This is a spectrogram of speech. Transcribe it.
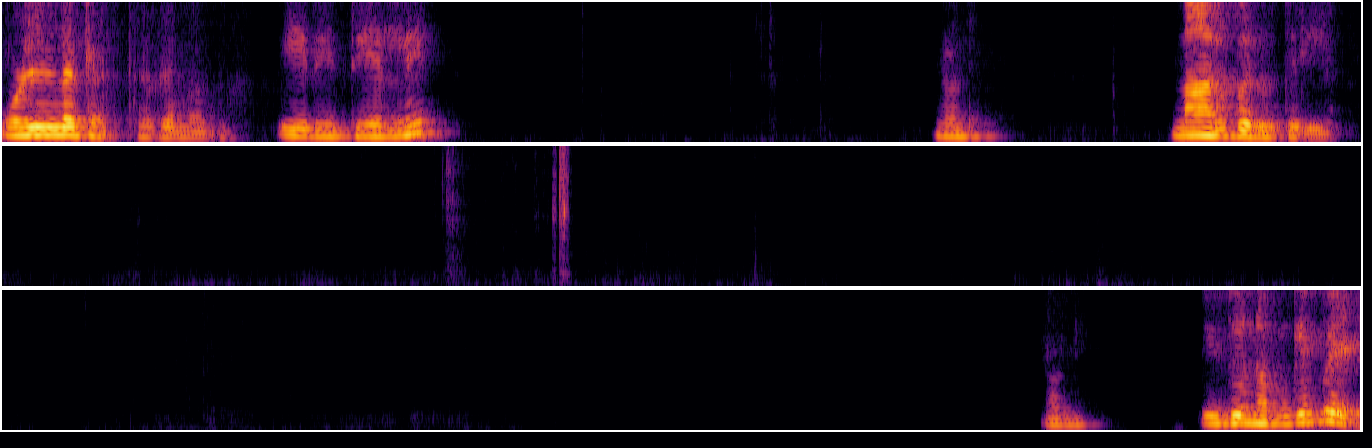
ಒಳ್ಳೆದಾಗ್ತದೆ ನೋಡಿ ಈ ರೀತಿಯಲ್ಲಿ ನೋಡಿ ನಾರು ಬರುವುದಿಲ್ಲ ನೋಡಿ ಇದು ನಮಗೆ ಬೇಡ.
